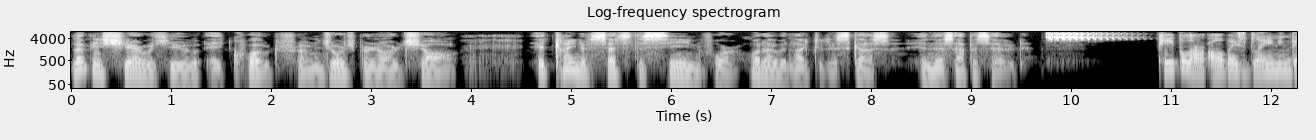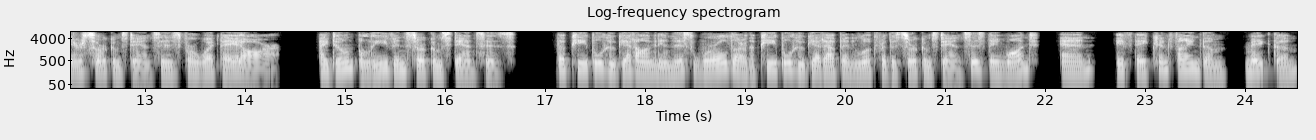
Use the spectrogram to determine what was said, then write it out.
Let me share with you a quote from George Bernard Shaw. It kind of sets the scene for what I would like to discuss in this episode. People are always blaming their circumstances for what they are. I don't believe in circumstances. The people who get on in this world are the people who get up and look for the circumstances they want, and, if they can find them, make them.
